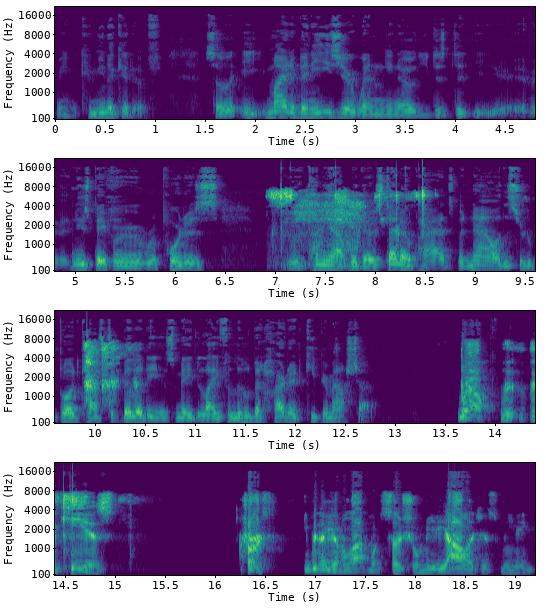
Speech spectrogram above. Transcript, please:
I mean, communicative. So it might have been easier when you know you just did, newspaper reporters were coming out with their steno pads, but now the sort of broadcastability has made life a little bit harder to keep your mouth shut. Well, the, the key is first even though you have a lot more social mediologists, meaning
